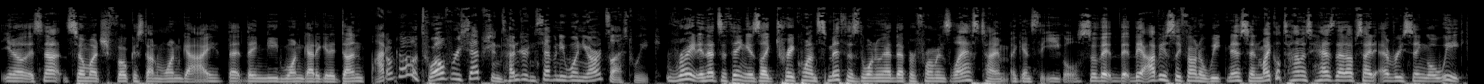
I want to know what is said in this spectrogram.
you know, it's not so much focused on one guy that they need one guy to get it done. I don't know, 12 receptions, 171 yards last week. Right, and that's the thing is like Tre'Quan Smith is the one who had that performance last time against the Eagles. So they they they obviously found a weakness, and Michael Thomas has that upside every single week.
